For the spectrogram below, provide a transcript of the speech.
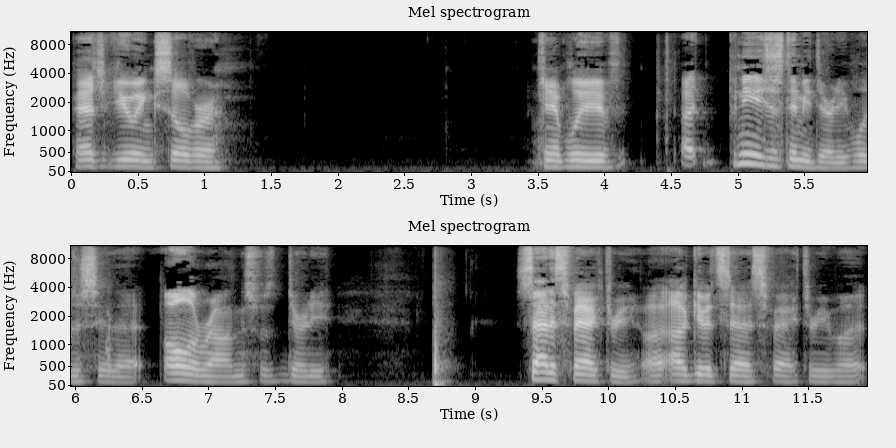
Patrick Ewing, silver. Can't believe I, Panini just did me dirty. We'll just say that all around. This was dirty. Satisfactory. I'll, give it satisfactory, but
